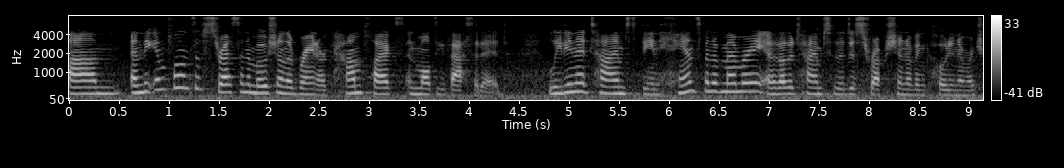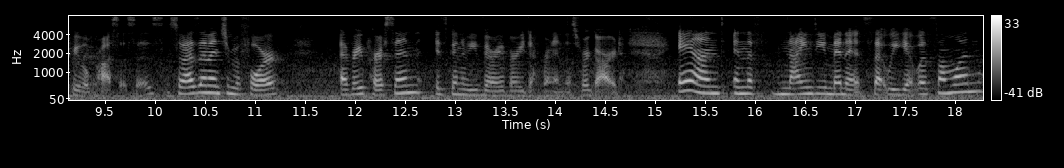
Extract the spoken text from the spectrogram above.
um, and the influence of stress and emotion on the brain are complex and multifaceted leading at times to the enhancement of memory and at other times to the disruption of encoding and retrieval processes. So, as I mentioned before, every person is going to be very, very different in this regard. And in the 90 minutes that we get with someone,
